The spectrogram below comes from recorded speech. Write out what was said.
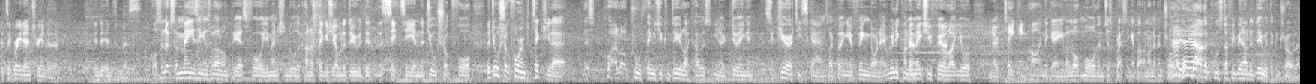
it's a great entry into the, into Infamous. Of course, it looks amazing as well on PS4. You mentioned all the kind of things you're able to do with the, the city and the DualShock 4. The DualShock 4 in particular, there's quite a lot of cool things you can do. Like I was, you know, doing a security scans, like putting your finger on it. It really kind of Yeah. makes you feel Yeah. like you're, you know, taking part in the game a lot more than just pressing a button on a controller. Yeah, yeah, what, what other cool stuff have you been able to do with the controller?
